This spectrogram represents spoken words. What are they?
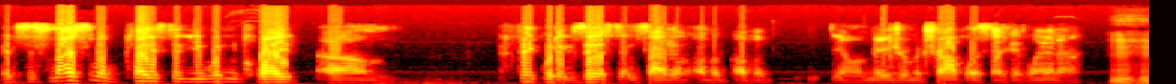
it's this nice little place that you wouldn't quite um, think would exist inside of, of, a, of a you know a major metropolis like Atlanta. hmm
